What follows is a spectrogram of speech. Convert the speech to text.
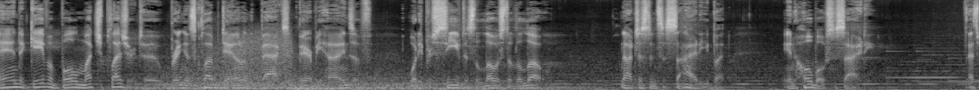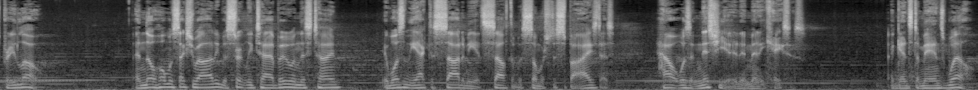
and it gave a bull much pleasure to bring his club down on the backs and bare behinds of what he perceived as the lowest of the low. Not just in society, but in hobo society. That's pretty low. And though homosexuality was certainly taboo in this time, it wasn't the act of sodomy itself that was so much despised as how it was initiated in many cases against a man's will.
